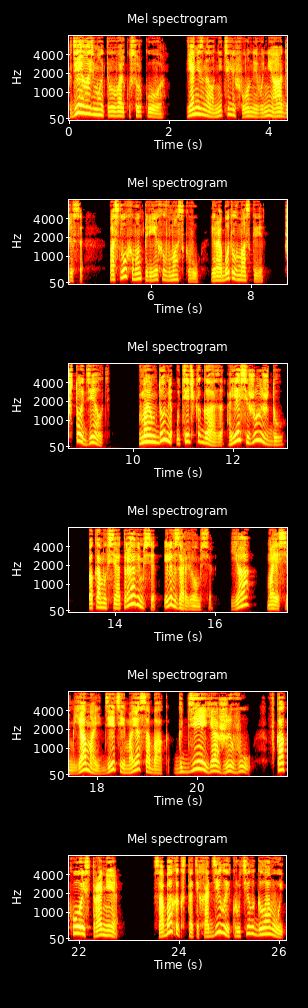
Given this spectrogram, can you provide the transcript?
где я возьму этого Вальку Суркова? Я не знала ни телефона его, ни адреса. По слухам, он переехал в Москву и работал в Москве. Что делать? В моем доме утечка газа, а я сижу и жду, пока мы все отравимся или взорвемся. Я, моя семья, мои дети и моя собака. Где я живу? В какой стране? Собака, кстати, ходила и крутила головой,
